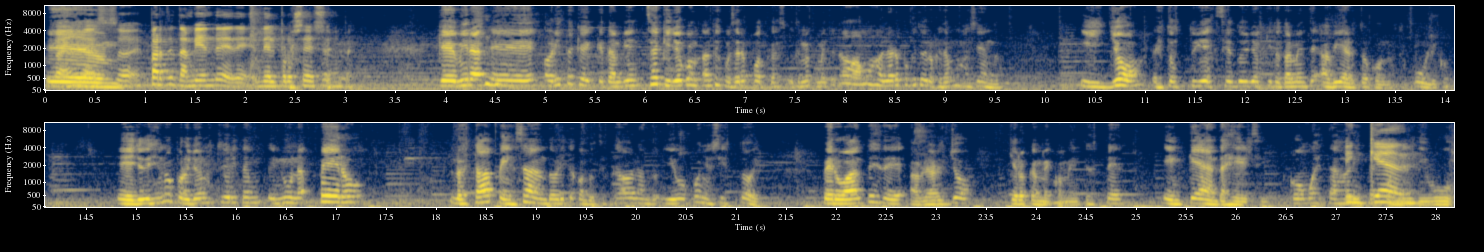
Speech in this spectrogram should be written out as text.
Eh, Bueno, eso es parte también de- de- del proceso. que mira, eh, ahorita que, que también, ¿sabes que yo antes de comenzar el podcast, usted me comenta, no, vamos a hablar un poquito de lo que estamos haciendo. Y yo, esto estoy siendo yo aquí totalmente abierto con nuestro público. eh, yo dije, no, pero yo no estoy ahorita en, en una, pero lo estaba pensando ahorita cuando usted estaba hablando y digo, coño, sí estoy. Pero antes de hablar yo, quiero que me comente usted en qué andas, Elsie. ¿Cómo estás ¿En ahorita con el dibujo?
